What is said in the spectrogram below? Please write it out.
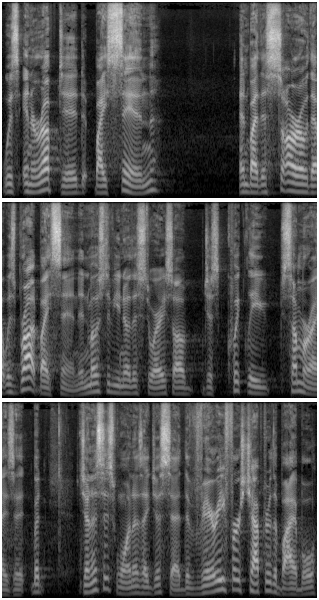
was interrupted by sin and by the sorrow that was brought by sin. And most of you know this story, so I'll just quickly summarize it. But Genesis 1, as I just said, the very first chapter of the Bible,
